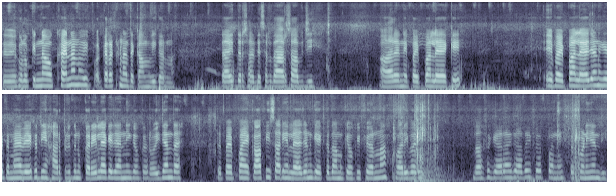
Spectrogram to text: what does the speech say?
ਤੇ ਵੇਖ ਲਓ, ਕਿੰਨਾ ਔਖਾ ਇਹਨਾਂ ਨੂੰ ਵੀ ਰੱਖਣਾ ਤੇ ਕੰਮ ਵੀ ਕਰਨਾ। ਤਾਂ ਇੱਧਰ ਸਾਡੇ ਸਰਦਾਰ ਸਾਹਿਬ ਜੀ ਆ ਰਹੇ ਨੇ ਪਾਈਪਾਂ ਲੈ ਕੇ। ਇਹ ਪਾਈਪਾਂ ਲੈ ਜਾਣਗੇ ਤੇ ਮੈਂ ਵੇਖਦੀ ਹਾਂ ਹਰਪ੍ਰੀਤ ਨੂੰ ਘਰੇ ਲੈ ਕੇ ਜਾਨੀ ਕਿਉਂਕਿ ਰੋਈ ਜਾਂਦਾ ਤੇ ਪਾਈਪਾਂ ਇਹ ਕਾਫੀ ਸਾਰੀਆਂ ਲੈ ਜਾਣਗੇ ਇੱਕਦਮ ਕਿਉਂਕਿ ਫਿਰ ਨਾ ਵਾਰੀ ਵਾਰੀ 10 11 ਜ਼ਿਆਦਾ ਹੀ ਪਾਈਪਾਂ ਨੇ ਤੇ ਜਾਂਦੀ।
